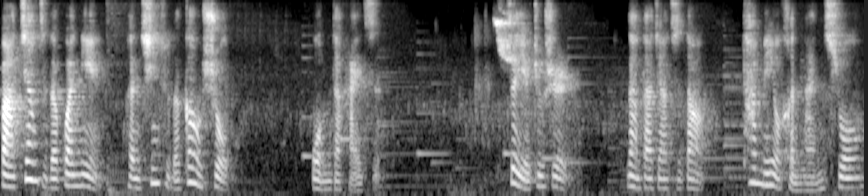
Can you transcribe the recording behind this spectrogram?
把这样子的观念很清楚的告诉我们的孩子，这也就是让大家知道，他没有很难说。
